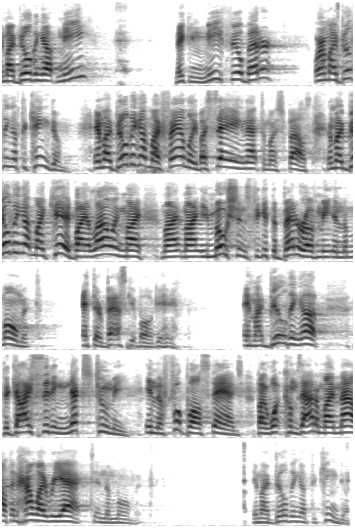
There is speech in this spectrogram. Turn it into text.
Am I building up me, making me feel better? Or am I building up the kingdom? Am I building up my family by saying that to my spouse? Am I building up my kid by allowing my, my, my emotions to get the better of me in the moment at their basketball game? Am I building up the guy sitting next to me in the football stands by what comes out of my mouth and how I react in the moment? Am I building up the kingdom?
